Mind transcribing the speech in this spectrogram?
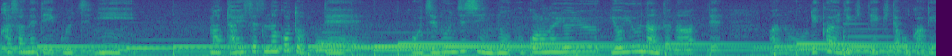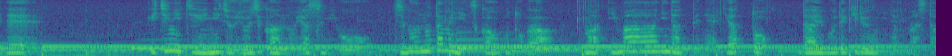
重ねていくうちに、まあ、大切なことってこう自分自身の心の余裕余裕なんだなってあの理解できてきたおかげで1日24時間の休みを自分のために使うことが、まあ、今になってねやっとだいぶできるようになりました。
